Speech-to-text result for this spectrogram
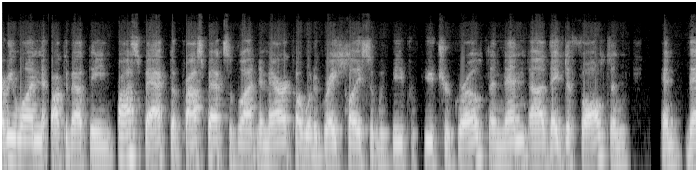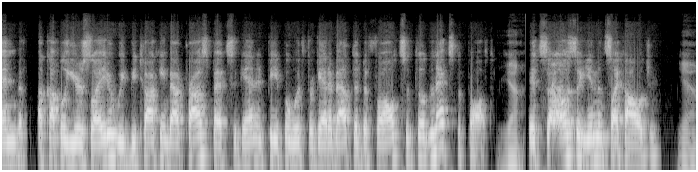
Everyone talked about the prospect, the prospects of Latin America, what a great place it would be for future growth, and then uh, they default, and and then a couple of years later, we'd be talking about prospects again, and people would forget about the defaults until the next default. Yeah, it's also human psychology. Yeah,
